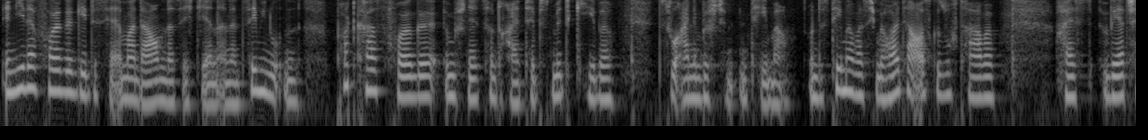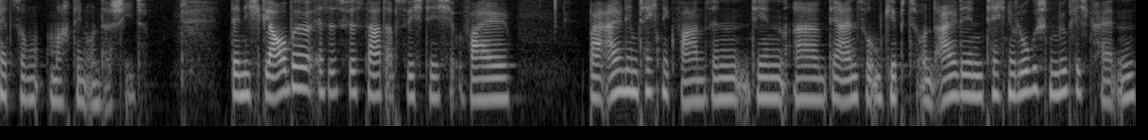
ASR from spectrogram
In jeder Folge geht es ja immer darum, dass ich dir in einer 10 Minuten Podcast-Folge im Schnitt so drei Tipps mitgebe zu einem bestimmten Thema. Und das Thema, was ich mir heute ausgesucht habe, heißt Wertschätzung macht den Unterschied. Denn ich glaube, es ist für Startups wichtig, weil bei all dem Technikwahnsinn, den, äh, der einen so umgibt und all den technologischen Möglichkeiten,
